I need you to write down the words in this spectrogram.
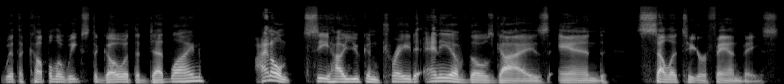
with a couple of weeks to go at the deadline, I don't see how you can trade any of those guys and sell it to your fan base.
